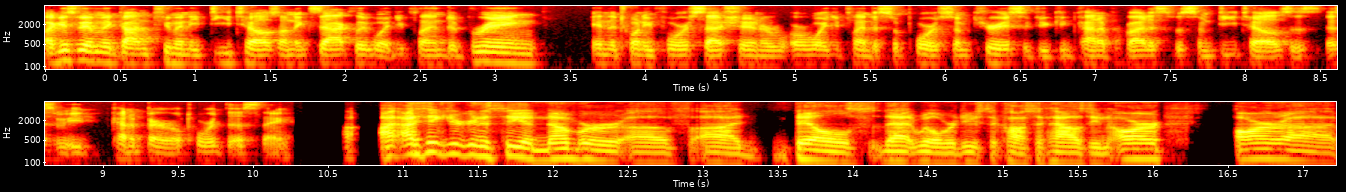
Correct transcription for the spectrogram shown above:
I guess we haven't gotten too many details on exactly what you plan to bring in the 24 session or, or what you plan to support. So I'm curious if you can kind of provide us with some details as, as we kind of barrel toward this thing. I, I think you're going to see a number of uh, bills that will reduce the cost of housing. Our our uh,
